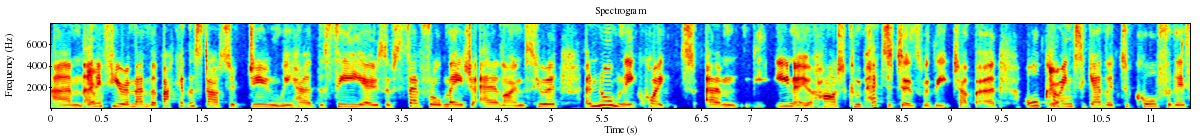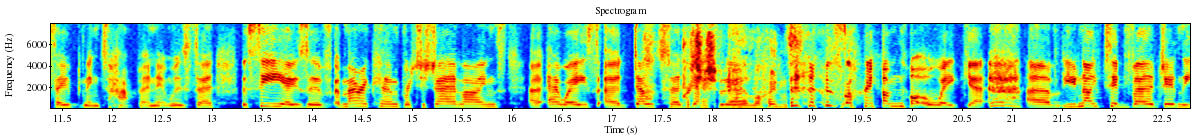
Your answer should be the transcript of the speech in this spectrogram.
Um, yeah. And if you remember, back at the start of June, we heard the CEOs of several major airlines who are, are normally quite, um, you know, harsh competitors with each other, all coming yeah. together to call for this opening to happen. It was uh, the CEOs of American, British Airlines, uh, Airways, uh, Delta, British JetBlue. Airlines. Sorry, I'm not awake yet. Um, United, Virgin, the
